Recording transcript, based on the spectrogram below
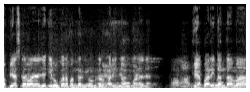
અભ્યાસ કરવા જાય છે, એ લોકોને પંદર કિલોમીટર ફરીને જવું પડે છે. વેપારી ધંધામાં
